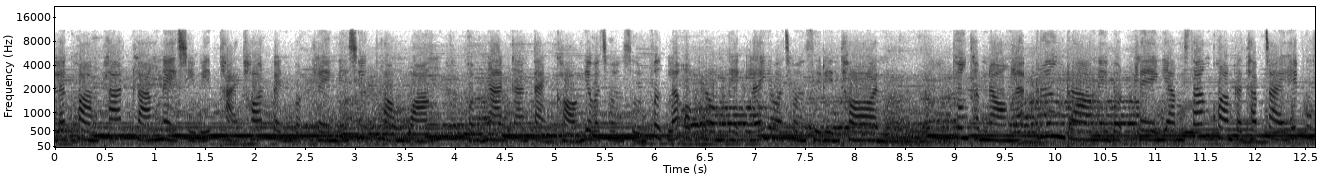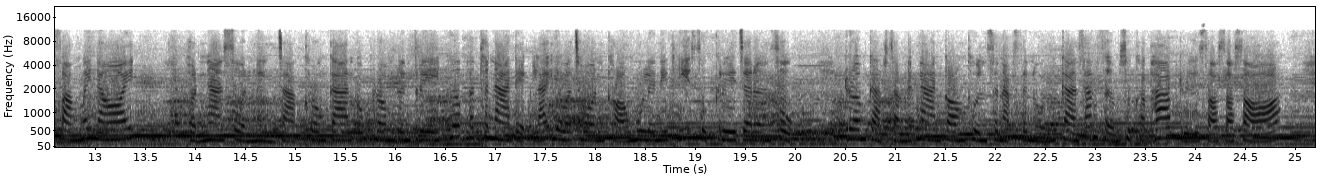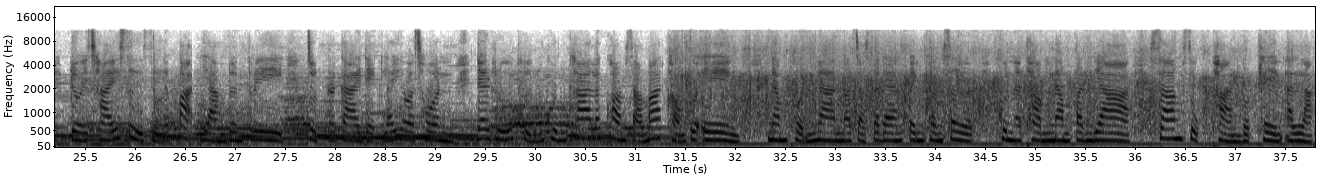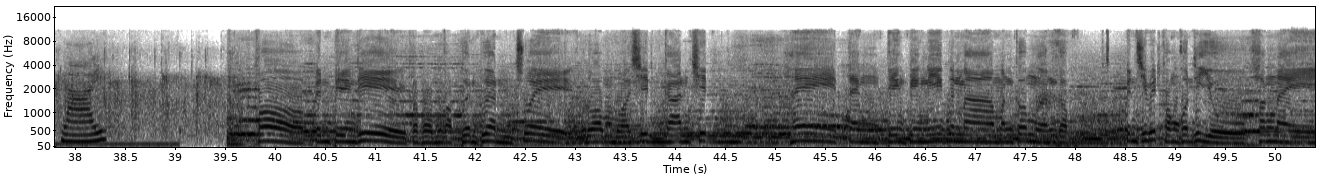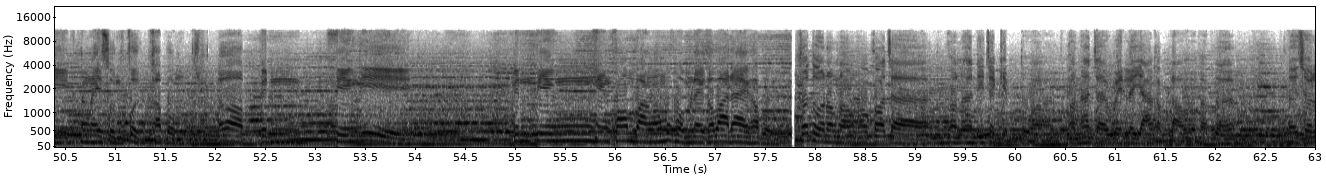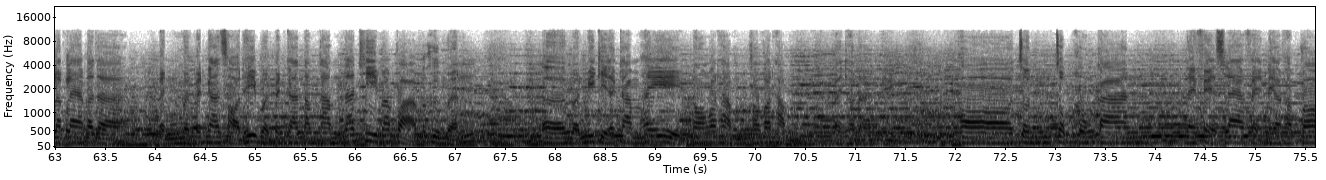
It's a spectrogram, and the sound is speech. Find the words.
และความพลาดพลั้งในชีวิตถ่ายทอดเป็นบทเพลงในชื่อความหวัง ผลงานการแต่งของเยาวชนศูนย์ฝึกและอบรมเด็กและเยาวชนสิรินธรท่วงทำนองและเรื่องราวในบทเพลงยังสร้างความประทับใจให้ผู้ฟังไม่น้อย ผลงานส่วนหนึ่งจากโครงการอบรมดนตรี เพื่อพัฒนาเด็กและเยาวชนของมูลนิธิสุกรีเจริญสุขร่วมกับสำนักงานกองทุนสนับสนุนการสร้างเสริมสุขภาพหรือสสส โดยใช้สื่อศิลปะอย่างดนตรี จุดประกายเด็กและเยาวชน ได้รู้ถึงคุณค่าและความสามารถของตัวเองนำผลงานมาจัดแสดงเป็นคอนเสิร์ต คุณธรรมนำปัญญา สร้างสุขผ่านบทเพลงอันหลากหลายก็เป็นเพลงที่กับผมกับเพื่อนๆ ช่วยรวมหัวชิดการคิด ให้แต่งเพลงเพลงนี้ขึ้นมามันก็เหมือนกับเป็นชีวิตของคนที่อยู่ข้างในข้างในศูนย์ฝึกครับผม แล้วก็เป็นเพลงที่ ความหวังของพวกผมเลยก็ว่าได้ครับผมก็ตัวน้องๆเขาก็จะค่อนข้างที่จะเก็บตัวค่อนข้างจะเว้นระยะกับเราครับแล้วแล้วช่วงแรกๆก็จะเป็นเหมือนเป็นการสอนที่เหมือนเป็นการทำทำหน้าที่มากกว่าก็คือเหมือนเออเหมือนมีกิจกรรมให้น้องก็ทำเขาก็ทำไปเท่านั้นเองพอจนจบโครงการในเฟสแรกเฟสเนี้ยครับก็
